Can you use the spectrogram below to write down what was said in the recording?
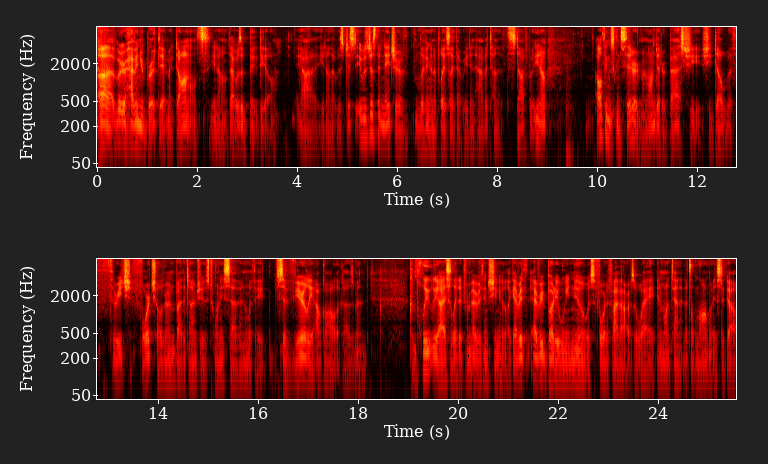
Uh, but you're having your birthday at McDonald's, you know, that was a big deal. Yeah, you know, that was just, it was just the nature of living in a place like that where you didn't have a ton of stuff. But, you know, all things considered, my mom did her best. She she dealt with three, four children by the time she was 27 with a severely alcoholic husband, completely isolated from everything she knew. Like every everybody we knew was four to five hours away in Montana. That's a long ways to go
